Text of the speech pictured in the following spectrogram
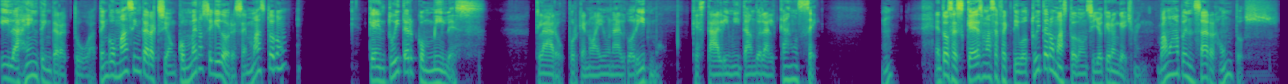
y la gente interactúa. Tengo más interacción con menos seguidores en Mastodon que en Twitter con miles. Claro, porque no hay un algoritmo que está limitando el alcance. Entonces, ¿qué es más efectivo? ¿Twitter o Mastodon si yo quiero engagement? Vamos a pensar juntos.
